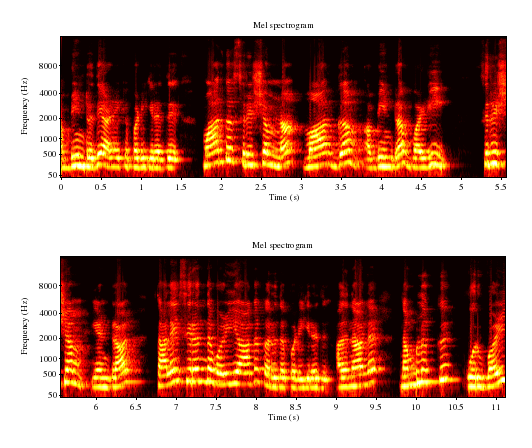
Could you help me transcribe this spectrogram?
அப்படின்றது அழைக்கப்படுகிறது. மார்க சிருஷம்னா மார்க்கம் அப்படின்ற வழி. சிருஷம் என்றால் தலை சிறந்த வழியாக கருதப்படுகிறது. அதனால நம்மளுக்கு ஒரு வழி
